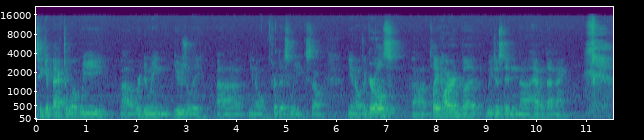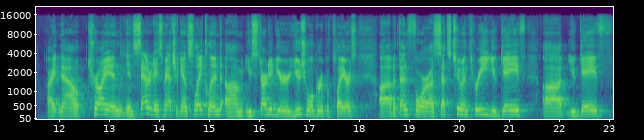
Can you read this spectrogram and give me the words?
to get back to what we uh, were doing usually, uh, you know, for this week. So, you know, the girls uh, played hard, but we just didn't have it that night. All right, now, Troy, in, in Saturday's match against Lakeland, um, you started your usual group of players, uh, but then for uh, sets two and three, you gave, uh, you gave,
